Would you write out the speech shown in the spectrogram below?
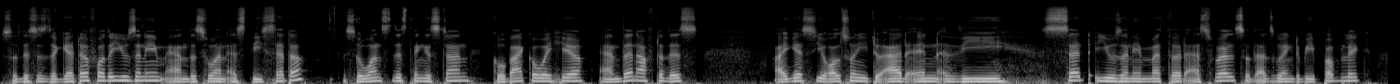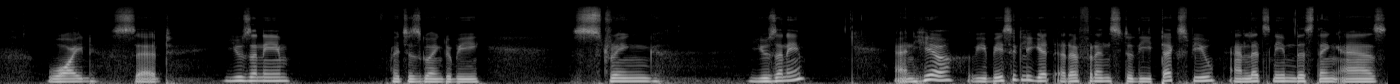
So this is the getter for the username and this one is the setter. So once this thing is done go back over here. And then after this I guess you also need to add in the set username method as well. So that's going to be public void set username which is going to be string username. And here we basically get a reference to the text view. And let's name this thing as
